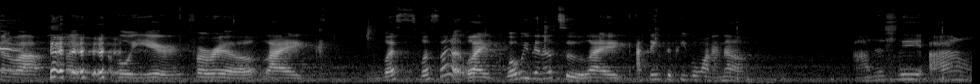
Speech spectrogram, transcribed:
been a while, like a whole year. For real. Like, what's what's up? Like, what we been up to? Like, I think the people want to know. Honestly, I don't,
